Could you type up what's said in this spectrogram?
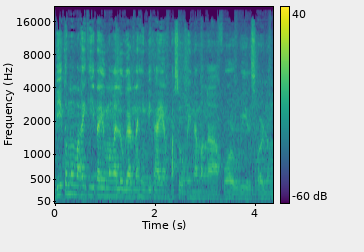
dito mo makikita yung mga lugar na hindi kayang pasukin ng mga four wheels or nung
